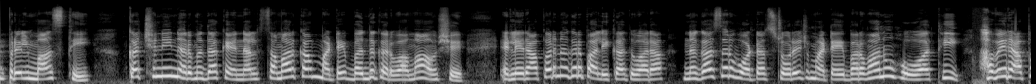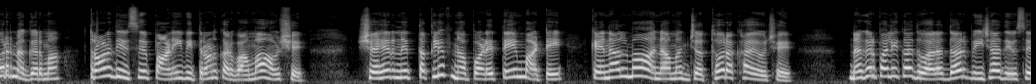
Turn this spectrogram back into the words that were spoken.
એપ્રિલ માસથી કચ્છની નર્મદા કેનાલ સમારકામ માટે બંધ કરવામાં આવશે. એટલે રાપર નગરપાલિકા દ્વારા નગાસર વોટર સ્ટોરેજ માટે ભરવાનું હોવાથી હવે રાપર નગરમાં ત્રણ દિવસે પાણી વિતરણ કરવામાં આવશે. શહેરને તકલીફ ન પડે તે માટે કેનાલમાં અનામત જથ્થો રખાયો છે. નગરપાલિકા દ્વારા દર બીજા દિવસે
